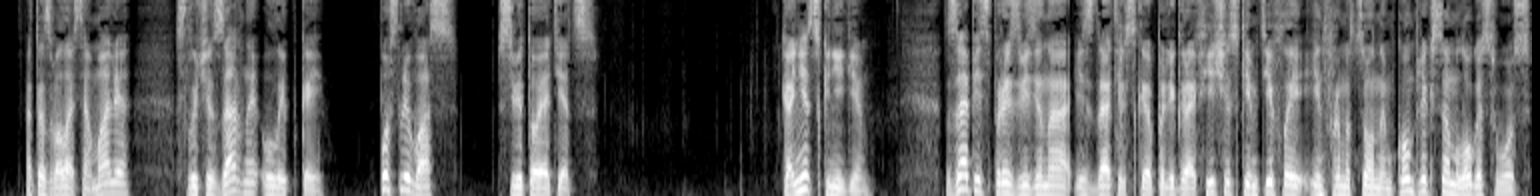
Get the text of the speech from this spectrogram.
— отозвалась Амалия с лучезарной улыбкой. «После вас, святой отец». Конец книги. Запись произведена издательско-полиграфическим тифлоинформационным комплексом «Логос ВОЗ».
